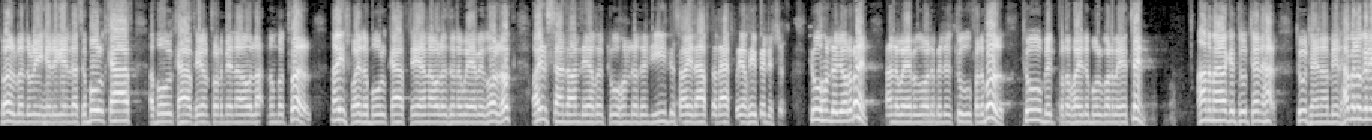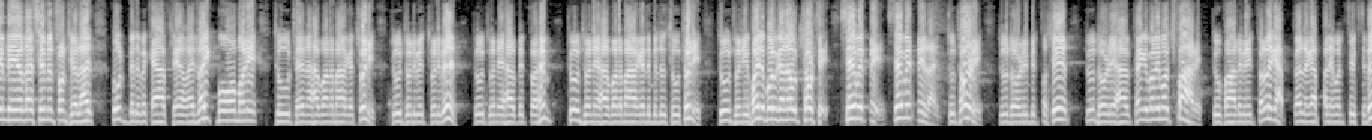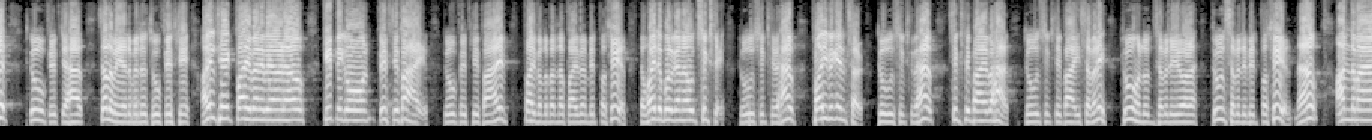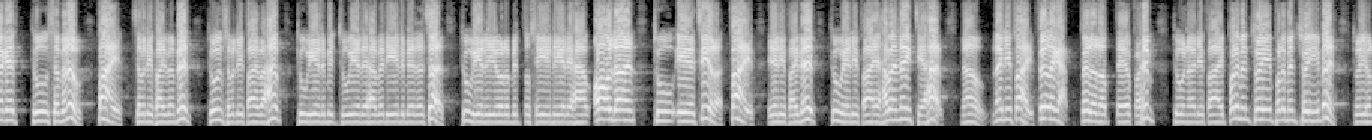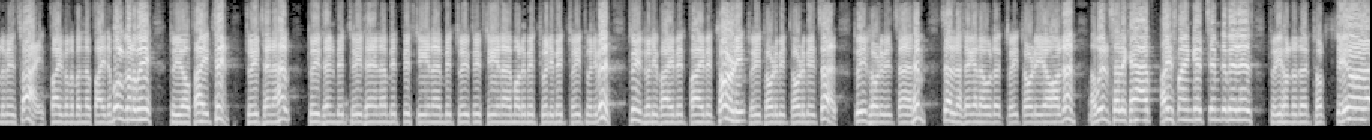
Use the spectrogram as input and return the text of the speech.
12 in the ring here again. That's a bull calf. A bull calf here in front of me now. Lot number 12. Nice by the bull calf there now. As in the way we go. Look, I'll stand on there at 200 and ye decide after that where he finishes. 200 euro bid. And away we go. The bid is two for the bull. Two bid for the white. The bull going to be a 10. On the market, 210 half. 210 a bid. Have a look at him there. That's him in front of you, lad. Good bit of a calf tail. I'd like more money. 210 have on the market, 20. 220 bid, 20 bid. 220 have bid for him. 220 have on the market, a bid of 220. 220. White the bull gone out 30. Stay with me. Stay with me, lad. 230. 230 bid for sale. 230 have. Thank you very much, 40. 240 bid. Fill the gap. Fill the gap. And 50 bid. 250 have. Celebrate a bit of 250. I'll take five anywhere now. Keep me going. 55. 255. Five on the bid, five and bid for sale. The white bull gone out 60. 260 and a half. Five again, sir. 260 and a half. 65 and half. 265, 70. 270 euro. 270 bid for sale. Now, on the market, 270. 5. 75 and bid. 275 and a half. 280 bit, 280 have an 80 bid as well. 280 euro bid for sale. 80 have. All done. 280. 5. 85 bid. 285 have a 90 have. Now, 95. Fill the gap. Fill it up there for him. 295. Put him in three. Put him in three bid. 300 bids. Five. 500 bid. Five. The bull gone away. 305. 10. 310 and a half. 310 bid, 310 and bid 15 and bid 315 and on a bid 20 bid, 320 bid, 325 bid, 5 bid 30, 330 bid, 30 bid sell, 330 bid sell him, sell the second at 330 all done. I will sell a cab, highest man gets him the bid is 330 euro.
